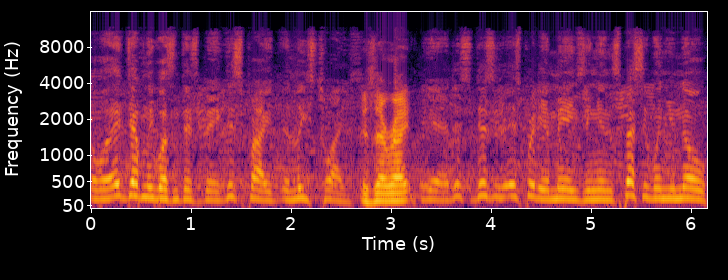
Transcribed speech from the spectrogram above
Oh, well, it definitely wasn't this big. This is probably at least twice. Is that right? Yeah, this this is it's pretty amazing, and especially when you know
